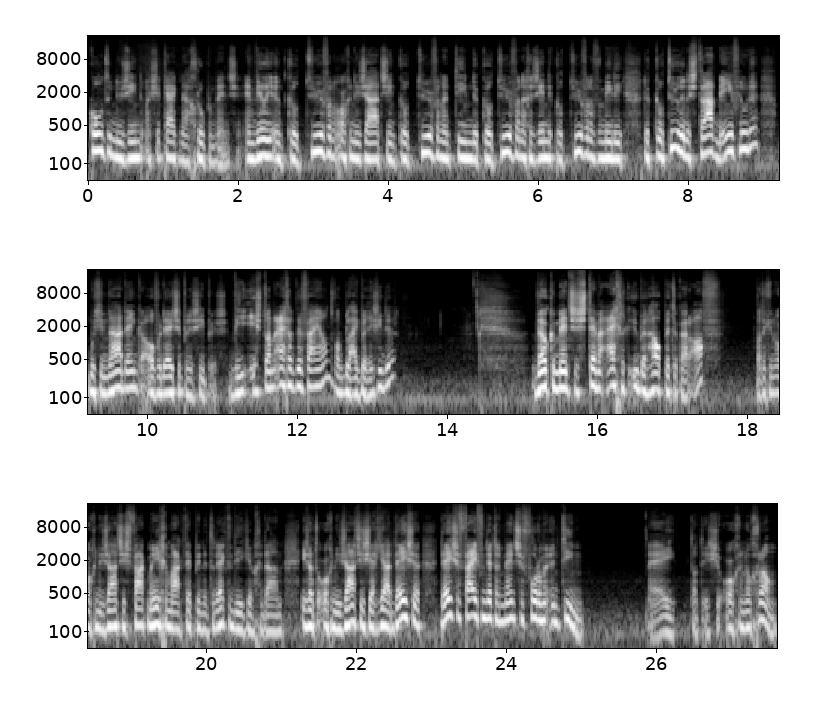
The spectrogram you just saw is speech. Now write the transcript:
continu zien als je kijkt naar groepen mensen. En wil je een cultuur van een organisatie, een cultuur van een team, de cultuur van een gezin, de cultuur van een familie, de cultuur in de straat beïnvloeden, moet je nadenken over deze principes. Wie is dan eigenlijk de vijand? Want blijkbaar is hij er. Welke mensen stemmen eigenlijk überhaupt met elkaar af? wat ik in organisaties vaak meegemaakt heb in de trajecten die ik heb gedaan, is dat de organisatie zegt: ja, deze, deze 35 mensen vormen een team. Nee, dat is je organogram.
